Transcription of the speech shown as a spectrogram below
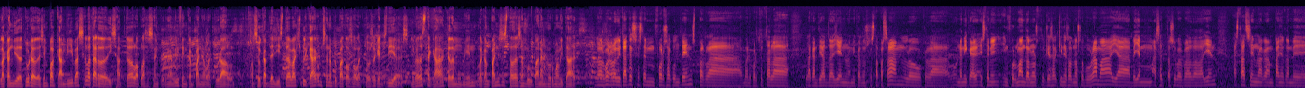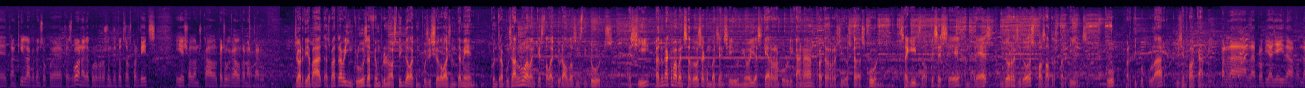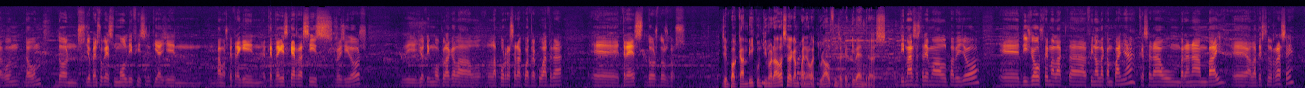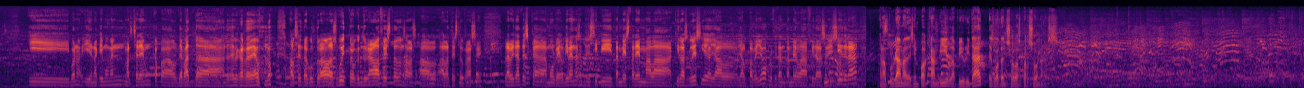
La candidatura de Gent pel Canvi va ser la tarda de dissabte a la plaça Sant Corneli fent campanya electoral. El seu cap de llista va explicar com s'han apropat els electors aquests dies i va destacar que, de moment, la campanya s'està desenvolupant amb normalitat. Doncs, bueno, la veritat és que estem força contents per, la, bueno, per tota la, la quantitat de gent una mica doncs, que està passant, lo, que la, una mica estem informant del nostre, que és, quin és el nostre programa, ja veiem acceptació per part de la gent, ha estat sent una campanya també tranquil·la, que penso que, que és bona, de col·laboració entre tots els partits, i això doncs, cal, penso que cal remarcar-ho. Jordi Abad es va atrevir inclús a fer un pronòstic de la composició de l'Ajuntament, contraposant-lo a l'enquesta electoral dels instituts. Així, va donar com a vencedors a Convergència i Unió i Esquerra Republicana amb quatre regidors cadascun, seguits del PSC amb tres i dos regidors pels altres partits, CUP, Partit Popular i Gent pel Canvi. Per la, la pròpia llei GOM, doncs jo penso que és molt difícil que hi hagin, vamos, que treguin, que tregui Esquerra sis regidors, dir, jo tinc molt clar que la, la porra serà 4-4, eh, 3-2-2-2. Gent pel Canvi continuarà la seva campanya electoral fins aquest divendres. Dimarts estarem al pavelló, eh, dijous fem l'acte final de campanya, que serà un berenar amb ball eh, a la Tèxtil Race, i, bueno, i en aquell moment marxarem cap al debat de, de TV Cardedeu, no? al Centre Cultural a les 8, però continuarà la festa doncs, a, les, a, a la Tèxtil Race. La veritat és que molt bé. El divendres, en principi, també estarem a la, aquí a l'església i al, i al pavelló, aprofitant també la Fira de Sant Isidre. En el programa de Gent pel Canvi, la prioritat és l'atenció a les persones.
